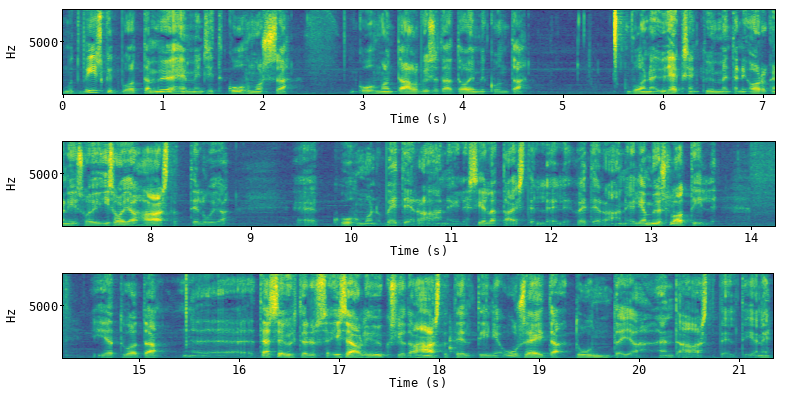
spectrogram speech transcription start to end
mutta 50 vuotta myöhemmin sitten Kuhmossa, Kuhmon talvisota toimikunta vuonna 90 niin organisoi isoja haastatteluja Kuhmon veteraaneille, siellä taistelleille veteraaneille ja myös Lotille. Ja tuota, tässä yhteydessä isä oli yksi, jota haastateltiin ja useita tunteja häntä haastateltiin. Ja ne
